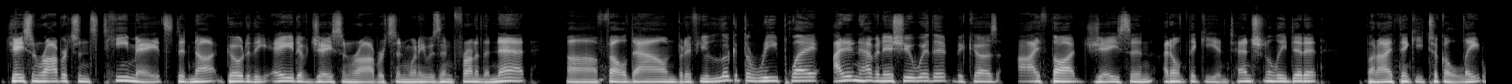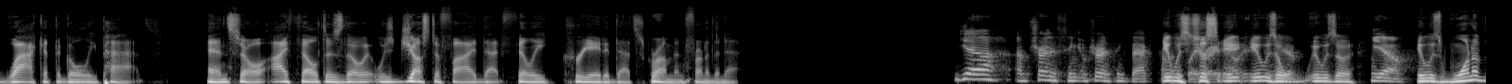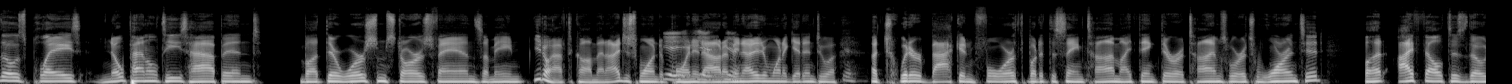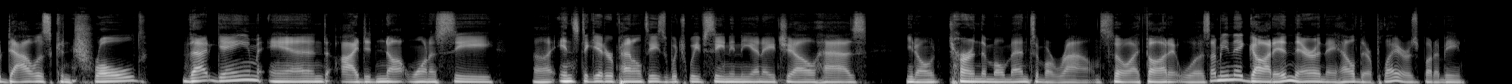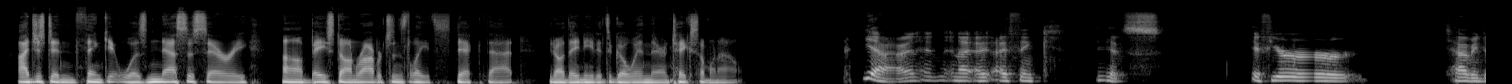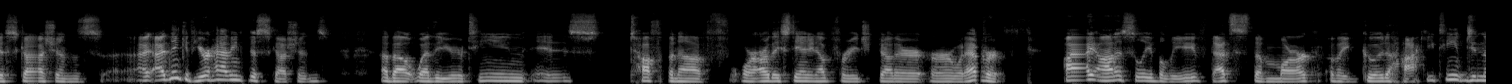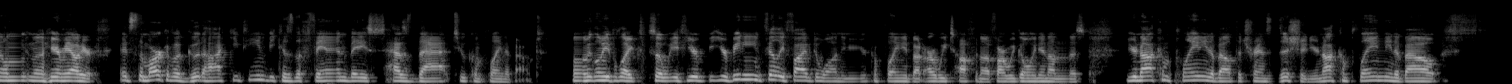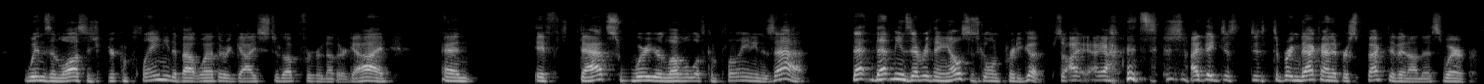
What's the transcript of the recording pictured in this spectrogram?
Jason Robertson's teammates did not go to the aid of Jason Robertson when he was in front of the net uh, fell down. But if you look at the replay, I didn't have an issue with it because I thought Jason, I don't think he intentionally did it, but I think he took a late whack at the goalie pads. And so I felt as though it was justified that Philly created that scrum in front of the net. Yeah, I'm trying to think. I'm trying to think back. It was just right it, it, was yeah. a it was a yeah. It was one of those plays. No penalties happened but there were some Stars fans. I mean, you don't have to comment. I just wanted to Yeah, point it yeah, out. I mean, I didn't want to get into a, a Twitter back and forth, but at the same time, I think there are times where it's warranted. But I felt as though Dallas controlled that game, and I did not want to see uh, instigator penalties, which we've seen in the NHL has you know turn the momentum around. So I thought it was. I mean, they got in there and they held their players, but I mean, I just didn't think it was necessary uh, based on Robertson's late stick that you know they needed to go in there and take someone out. Yeah, and and, and I I- think it's if you're having discussions, I, I think if you're having discussions about whether your team is tough enough or are they standing up for each other or whatever, I honestly believe that's the mark of a good hockey team. You know, no, hear me out here. It's the mark of a good hockey team because the fan base has that to complain about. Let me, let me like so if you're you're beating Philly five to one and you're complaining about are we tough enough? Are we going in on this? You're not complaining about the transition. You're not complaining about wins and losses. You're complaining about whether a guy stood up for another guy. And if that's where your level of complaining is at, that that means everything else is going pretty good. So I I I think just just to bring that kind of perspective in on this where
